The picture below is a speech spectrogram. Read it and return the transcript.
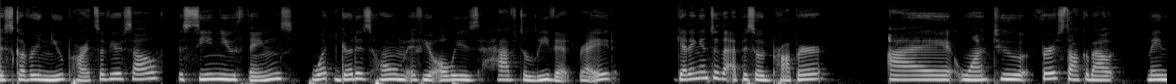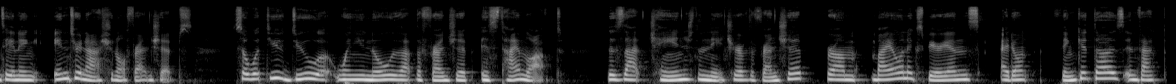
discover new parts of yourself, to see new things. What good is home if you always have to leave it, right? Getting into the episode proper, I want to first talk about maintaining international friendships. So, what do you do when you know that the friendship is time locked? Does that change the nature of the friendship? From my own experience, I don't think it does. In fact,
